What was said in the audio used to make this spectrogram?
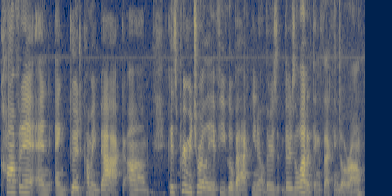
confident and and good coming back. Um because prematurely if you go back you know there's there's a lot of things that can go wrong.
